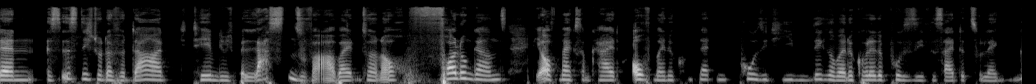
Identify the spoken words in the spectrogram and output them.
Denn es ist nicht nur dafür da, die Themen, die mich belasten, zu verarbeiten, sondern auch voll und ganz die Aufmerksamkeit auf meine kompletten positiven Dinge, meine komplette positive Seite zu lenken.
